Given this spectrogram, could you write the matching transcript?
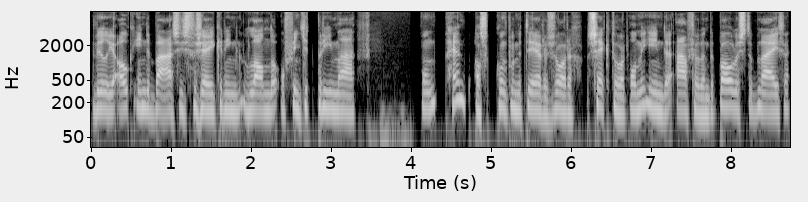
wil je ook in de basisverzekering landen of vind je het prima om als complementaire zorgsector om in de aanvullende polis te blijven?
